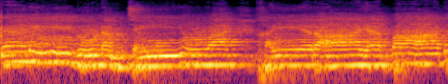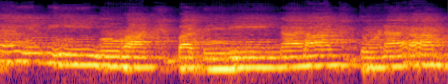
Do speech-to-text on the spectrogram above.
കളിൽ ഗുണം ചെയ്യുവാൻ ഹൈറായ പാതയിൽ നീങ്ങുവാൻ ബദരീങ്ങളാൽ തുണറബനാലായി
